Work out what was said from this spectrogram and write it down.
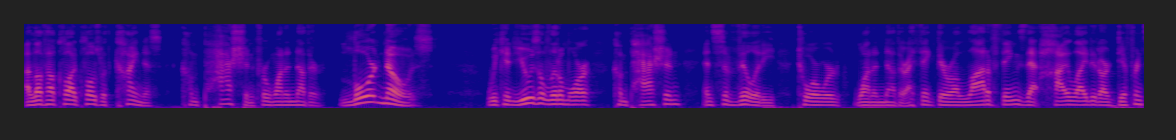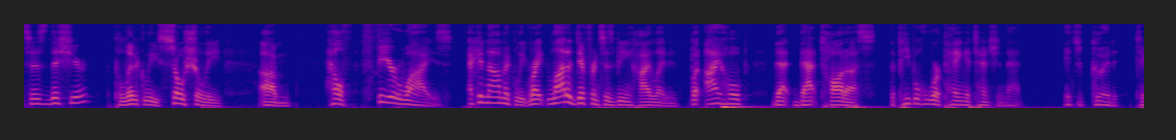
I love how Claude closed with kindness, compassion for one another. Lord knows we can use a little more compassion and civility toward one another. I think there are a lot of things that highlighted our differences this year, politically, socially, um, health, fear wise, economically, right? A lot of differences being highlighted. But I hope that that taught us, the people who are paying attention, that it's good to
